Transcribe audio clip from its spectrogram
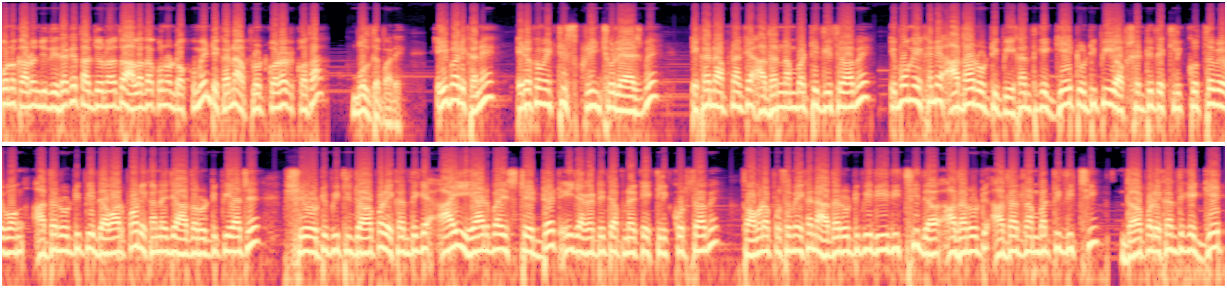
কোনো কারণ যদি থাকে, তার জন্য হয়তো আলাদা কোনো ডকুমেন্ট এখানে আপলোড করার কথা বলতে পারে। এইবার এখানে এরকম একটি স্ক্রিন চলে আসবে। এখানে আপনাকে আধার নাম্বারটি দিতে হবে এবং এখানে আধার ওটিপি এখান থেকে গেট ওটিপি অপশনটিতে ক্লিক করতে হবে এবং আধার ওটিপি দেওয়ার পর এখানে যে আধার ওটিপি আছে, সেই ওটিপিটি দেওয়ার পর এখান থেকে আই হেয়ার বাই স্টেট ডেট এই জায়গাটিতে আপনাকে ক্লিক করতে হবে। তো আমরা প্রথমে এখানে আধার ওটিপি দিয়ে দিচ্ছি আধার ওটি আধার নাম্বারটি দিচ্ছি। দেওয়ার পর এখান থেকে গেট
